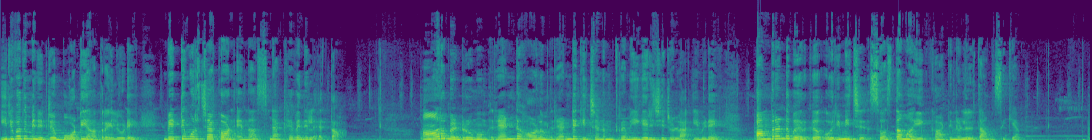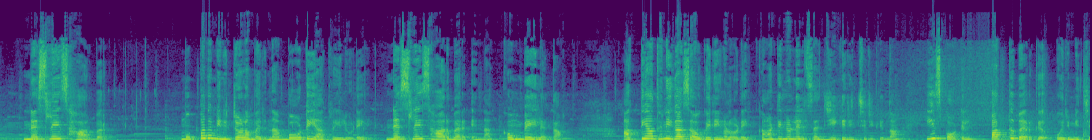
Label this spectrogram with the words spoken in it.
ഇരുപത് മിനിറ്റ് ബോട്ട് യാത്രയിലൂടെ വെട്ടിമുറിച്ചാക്കോൺ എന്ന സ്നഖവനിൽ എത്താം. ആറ് ബെഡ്റൂമും രണ്ട് ഹാളും രണ്ട് കിച്ചണും ക്രമീകരിച്ചിട്ടുള്ള ഇവിടെ പന്ത്രണ്ട് പേർക്ക് ഒരുമിച്ച് സ്വസ്ഥമായി കാട്ടിനുള്ളിൽ താമസിക്കാം. നെസ്ലേസ് ഹാർബർ മുപ്പത് മിനിറ്റോളം വരുന്ന ബോട്ട് യാത്രയിലൂടെ നെസ്ലേസ് ഹാർബർ എന്ന കൊമ്പയിലെത്താം. അത്യാധുനിക സൗകര്യങ്ങളോടെ കാട്ടിനുള്ളിൽ സജ്ജീകരിച്ചിരിക്കുന്ന ഈ സ്പോട്ടിൽ പത്ത് പേർക്ക് ഒരുമിച്ച്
